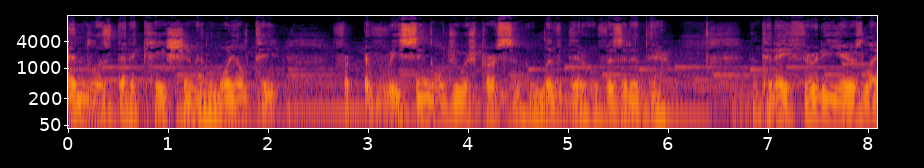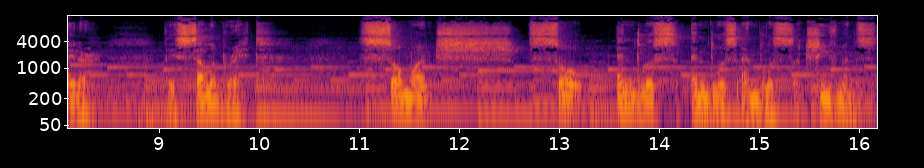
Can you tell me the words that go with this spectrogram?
endless dedication and loyalty for every single Jewish person who lived there, who visited there. And today, 30 years later, they celebrate so much, so endless, endless, endless achievements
